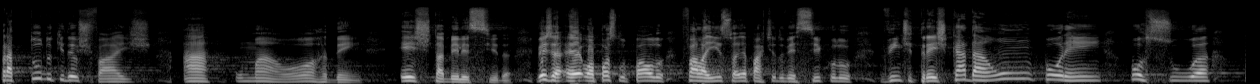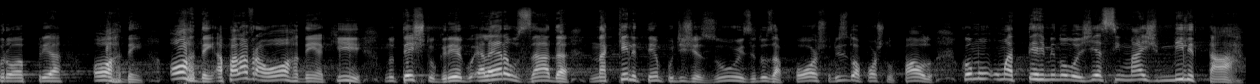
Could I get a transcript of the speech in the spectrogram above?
Para tudo que Deus faz, há uma ordem estabelecida. Veja, é, o apóstolo Paulo fala isso aí a partir do versículo 23. Cada um, porém, por sua própria ordem. Ordem, a palavra ordem aqui no texto grego, ela era usada naquele tempo de Jesus e dos apóstolos e do apóstolo Paulo como uma terminologia assim mais militar.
